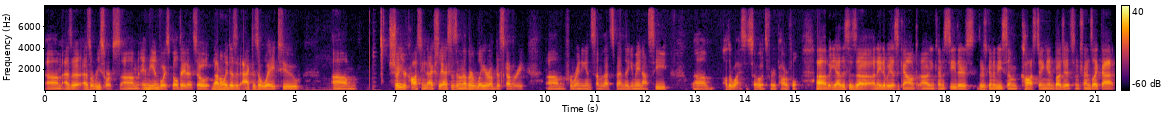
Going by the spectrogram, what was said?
um, as a as a resource um, in the invoice bill data. So not only does it act as a way to um, show your costing, it actually acts as another layer of discovery um, for reining in some of that spend that you may not see um, otherwise. So it's very powerful. Uh, but yeah, this is a, an AWS account. Uh, you can kind of see there's there's going to be some costing and budgets and trends like that.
